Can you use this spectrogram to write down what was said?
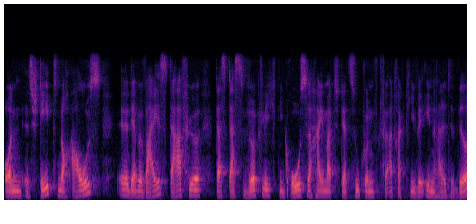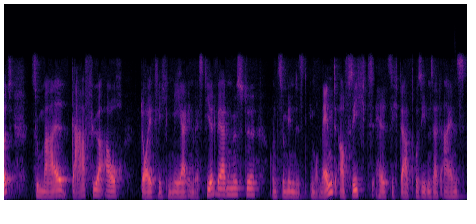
und es steht noch aus, äh, der Beweis dafür, dass das wirklich die große Heimat der Zukunft für attraktive Inhalte wird, zumal dafür auch deutlich mehr investiert werden müsste. Und zumindest im Moment auf Sicht hält sich da Pro7 Sat1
